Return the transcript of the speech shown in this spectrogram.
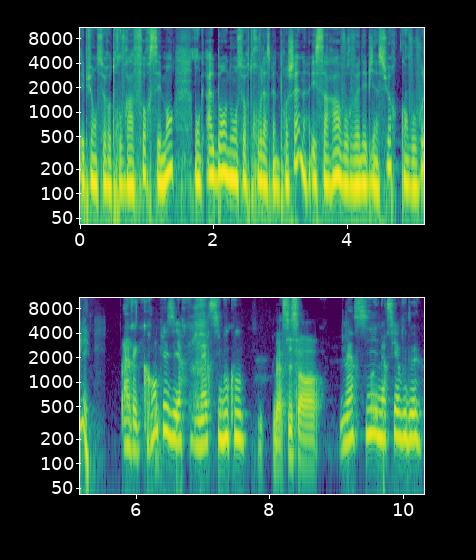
et puis on se retrouvera forcément. Donc, Alban, nous, on se retrouve la semaine prochaine et Sarah, vous revenez bien sûr quand vous voulez. Avec grand plaisir. Merci beaucoup. Merci Sarah. Merci, merci à vous deux.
